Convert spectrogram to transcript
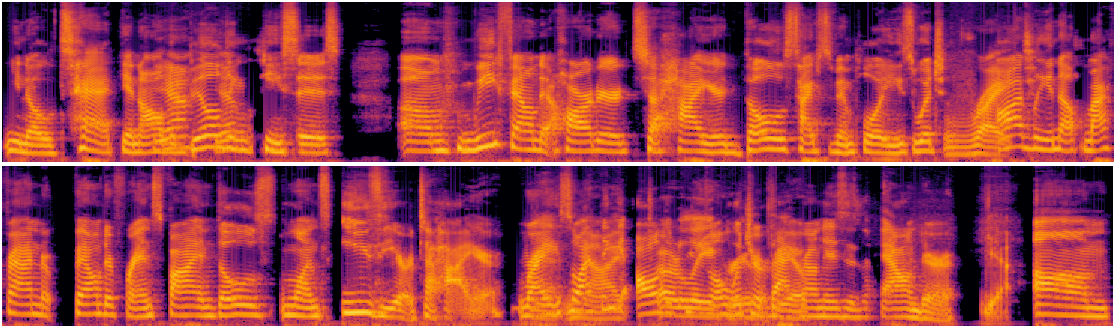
you know, tech and all Yeah, the building pieces, um, we found it harder to hire those types of employees, which right. oddly enough, my founder, founder friends find those ones easier to hire, right? Yeah, so I think it all totally depends on what your with you. background is as a founder. Yeah. Um,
